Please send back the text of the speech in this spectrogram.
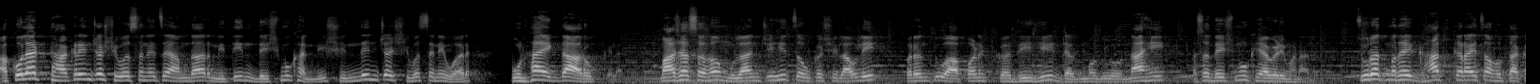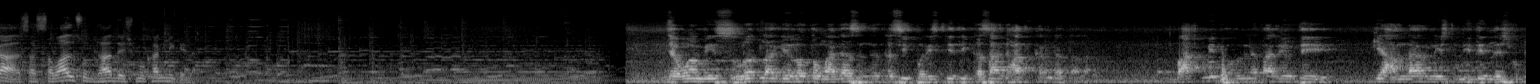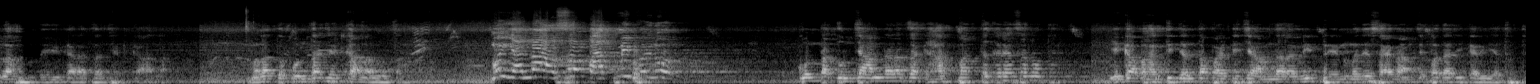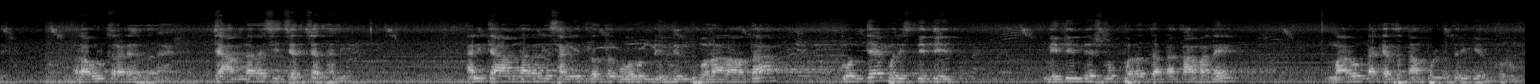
अकोल्यात ठाकरेंच्या शिवसेनेचे आमदार नितीन देशमुखांनी शिंदेंच्या शिवसेनेवर पुन्हा एकदा आरोप केला. माझ्यासह मुलांचीही चौकशी लावली परंतु आपण कधीही डगमगलो नाही असं देशमुख यावेळी म्हणाले. सुरतमध्ये घात करायचा होता का असा सवाल सुद्धा देशमुखांनी केला. जेव्हा मी सुरतला गेलो तो माझ्या कशी परिस्थिती कसा घात करण्यात आला? बातमी फसवण्यात आली होती की आमदार नितीन देशमुखला हृदयविकाराचा झटका आला. मला तर कोणता झटका आला नव्हता? मग यांना असं बातमी फैलून कोणता तुमच्या आमदाराचा घातपात तर करायचा नव्हता? एका भारतीय जनता पार्टीच्या आमदारांनी ट्रेनमध्ये साहेब आमचे पदाधिकारी येत होते. राहुल कराडे हजर आहे त्या आमदाराशी चर्चा झाली. आणि त्या आमदारांनी सांगितलं होतं वरून दिल्लीत फोन आला होता. कोणत्याही परिस्थितीत नितीन देशमुख परत जाता कामाने मारून टाकायचं काम पडलं तरी गेम करून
